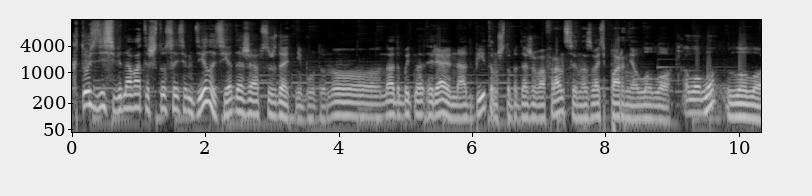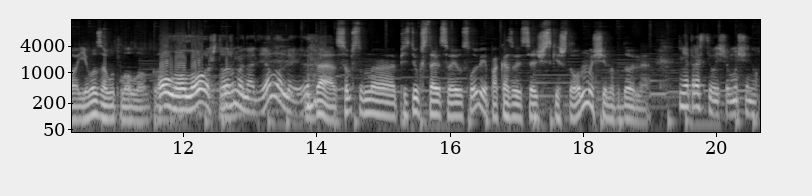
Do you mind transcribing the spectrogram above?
Кто здесь виноват и что с этим делать, я даже обсуждать не буду. Но надо быть реально отбитым, чтобы даже во Франции назвать парня Лоло. Лоло? Лоло. Его зовут Лоло. О, Лоло, что же мы наделали? Да, собственно, Пиздюк ставит свои условия и показывает всячески, что он мужчина в доме. Не отрастил еще мужчину.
